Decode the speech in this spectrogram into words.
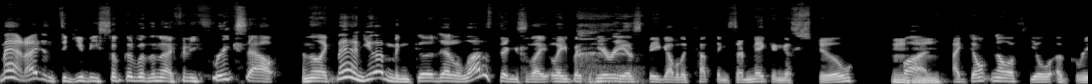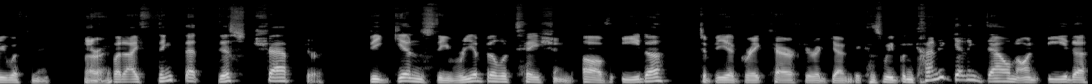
Man, I didn't think you'd be so good with a knife. And he freaks out. And they're like, man, you haven't been good at a lot of things lately, but here he is being able to cut things. They're making a stew. But Mhm. I don't know if you'll agree with me all right. but I think that this chapter begins the rehabilitation of Ida to be a great character again because we've been kind of getting down on Ida,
